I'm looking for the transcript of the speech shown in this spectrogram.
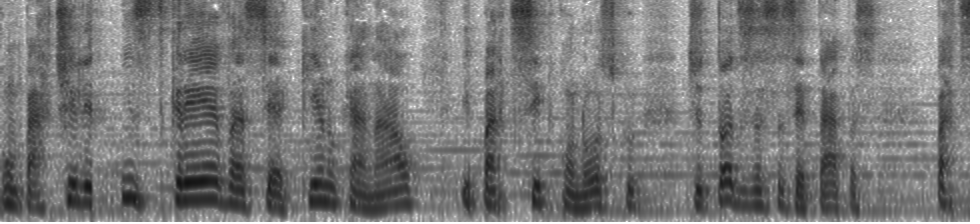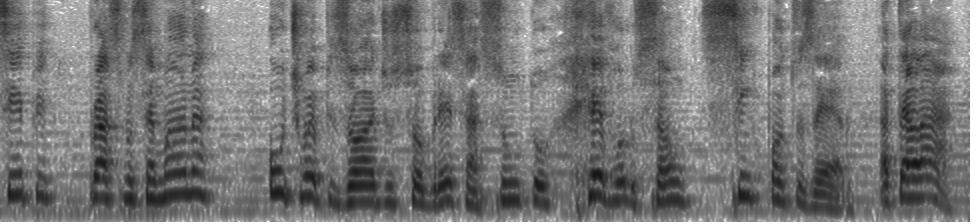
compartilhe, inscreva-se aqui no canal e participe conosco de todas essas etapas. Participe, próxima semana último episódio sobre esse assunto Revolução 5.0. Até lá!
